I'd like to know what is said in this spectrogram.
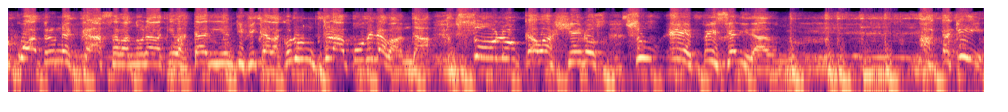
04 en una casa abandonada que va a estar identificada con un trapo de la banda. Solo caballeros, su especialidad. Hasta aquí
